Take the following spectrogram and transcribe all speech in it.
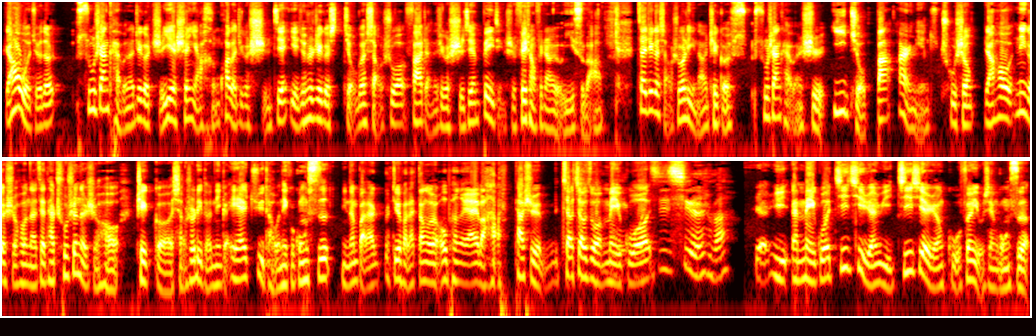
然后我觉得苏珊凯文的这个职业生涯横跨的这个时间，也就是这个九个小说发展的这个时间背景是非常非常有意思的啊。在这个小说里呢，这个苏苏珊凯文是一九八二年出生，然后那个时候呢，在他出生的时候，这个小说里的那个 AI 巨头那个公司，你能把它就把它当做 Open AI 吧哈，它是叫叫做美国机器人什么？人与呃美国机器人与机械人股份有限公司，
